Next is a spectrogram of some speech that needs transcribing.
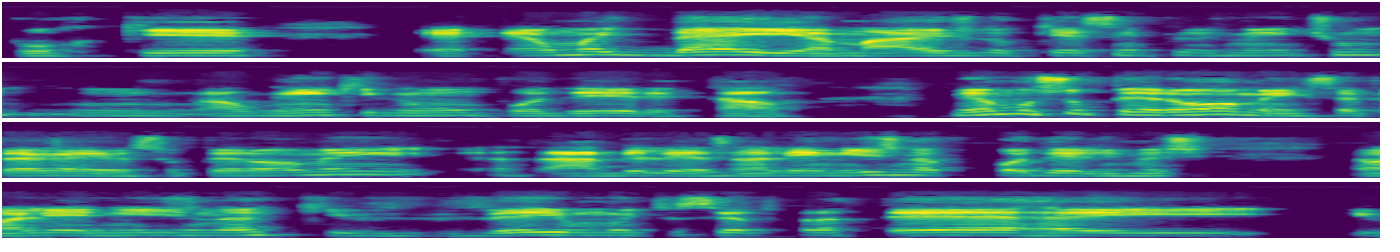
Porque é, é uma ideia mais do que simplesmente um, um, alguém que ganhou um poder e tal. Mesmo o super-homem, você pega aí, o super-homem, ah, beleza, é um alienígena com poderes, mas é um alienígena que veio muito cedo para a Terra e, e,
